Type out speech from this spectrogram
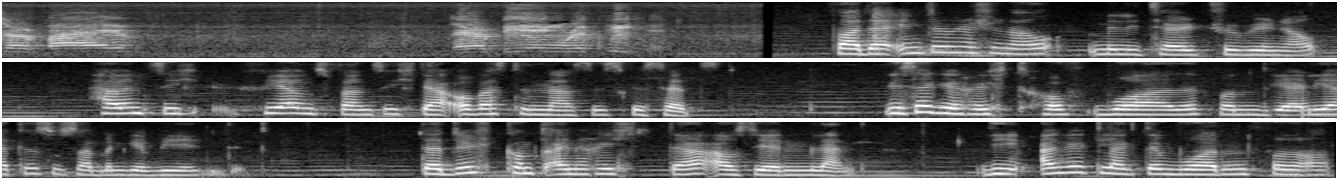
survive their being repeated. For the International Military Tribunal haben sich 24 der obersten Nazis gesetzt. Dieser Gerichtshof wurde von den Alliierten zusammengebildet. Dadurch kommt ein Richter aus jedem Land. Die Angeklagten wurden für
